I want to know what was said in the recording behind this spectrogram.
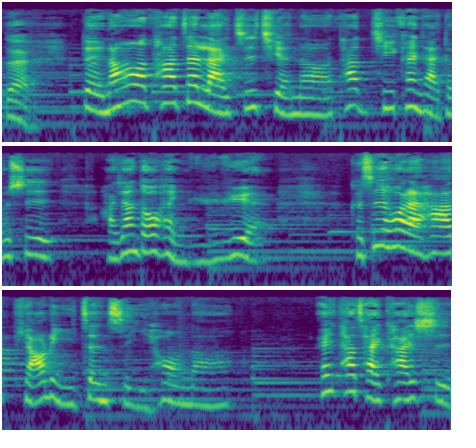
对对，然后她在来之前呢，她其实看起来都是好像都很愉悦，可是后来她调理一阵子以后呢，哎，她才开始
